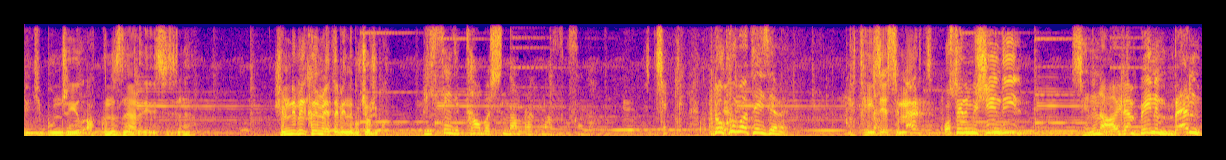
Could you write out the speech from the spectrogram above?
Peki bunca yıl aklınız neredeydi sizin ha? Şimdi mi kıymete bindi bu çocuk? Bilseydik ta başından bırakmazdık sana. Dokunma teyzeme. Ne teyzesi Mert? O senin bir şeyin değil. Senin ailen benim, ben.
